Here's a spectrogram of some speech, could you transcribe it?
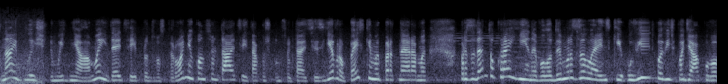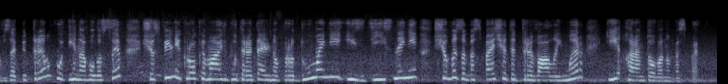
найближчими днями. Йдеться і про двосторонні консультації, також консультації з європейськими партнерами. Президент України Володимир Зеленський у відповідь подякував за підтримку і наголосив, що спільні кроки мають бути ретельно продумані і здійснені, щоб забезпечити тривалий мир і гарантовану безпеку.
